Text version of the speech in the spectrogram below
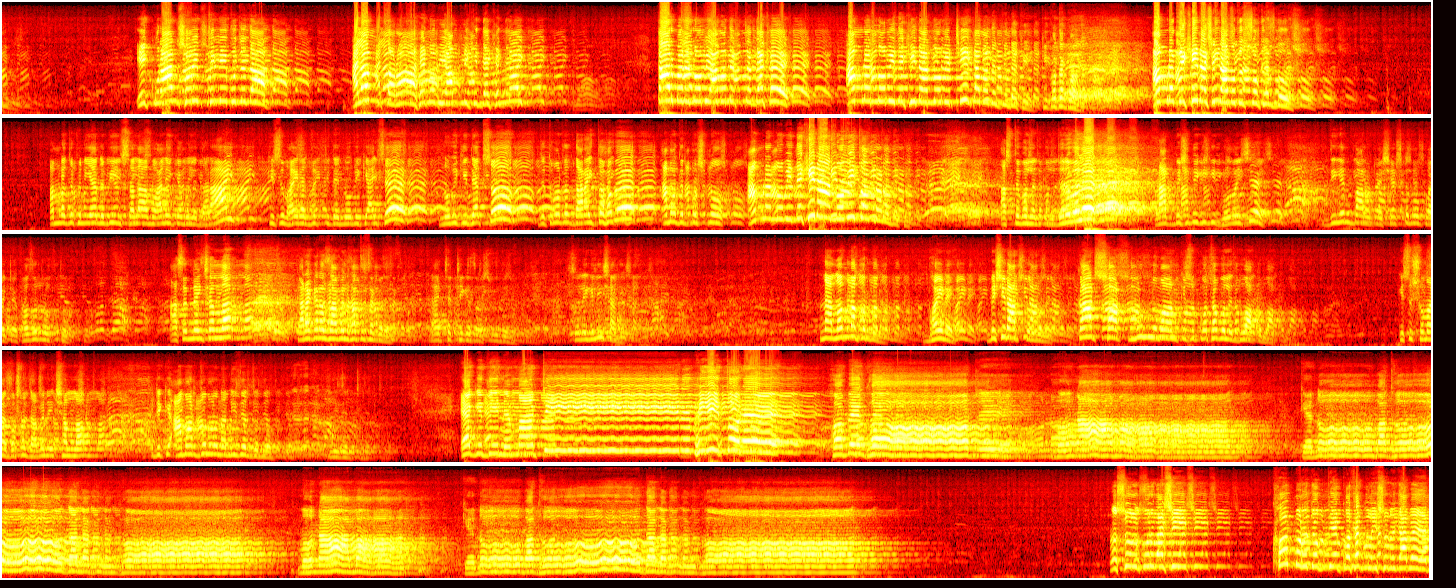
এই কোরআন শরীফ থেকে বুঝে যান। আলাম তারা হে নবী আপনি কি দেখেন নাই? তার মানে নবী আমাদেরটা দেখে। আমরা নবী দেখি না নবী ঠিক আমাদেরকে দেখে। কি কথা কয়? আমরা দেখি না সেটা আমাদের চোখের দোষ। আমরা যখন ইয়া নবী সালাম আলীকে বলে দাঁড়াই, কিছু ভাইরা যুক্তি দেয় নবী কি আইছে নবী কি দেখছ যে তোমাদের দাঁড়াইতে হবে। আমাদের প্রশ্ন, আমরা নবী দেখি না, নবী তো আমরা না দেখি। আসতে বললেন জোরে বলেন। রাত বেশি দেখি কি ঘুমাইছে দিলেন বারোটায়, শেষ করব কয়টায়? ফজর রক্ত। আছেন না ইনশাল্লাহ? কারা কারা যাবেন হাত করে আচ্ছা ঠিক আছে, অসুবিধা নেই। চলে গেলেই সারি না, লম্বা করব না। ভয় নাই। বেশি রাত করব না। কাট শার্ট মূল্যবান কিছু কথা বলে দোয়া করব। কিছু সময় বসা যাবে না, ইনশাল্লাহ। এটা কি আমার জন্য না নিজের জন্য? নিজের জন্য। একদিন মাটির ভিতরে হবে ঘরে। বাধ দালান রসুলপুরবাসী, খুব মনোযোগ দিয়ে কথাগুলি শুনে যাবেন।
